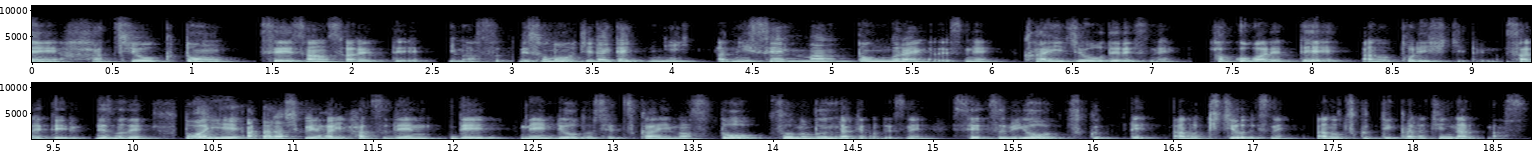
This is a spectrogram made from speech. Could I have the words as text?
1.8億トン生産されています。で、そのうちだいたい2000万トンぐらいがですね、海上でですね、運ばれて、あの、取引というのされている。ですので、とはいえ、新しくやはり発電で燃料として使いますと、その分だけのですね、設備を作って、あの、基地をですね、あの、作っていく形になります。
